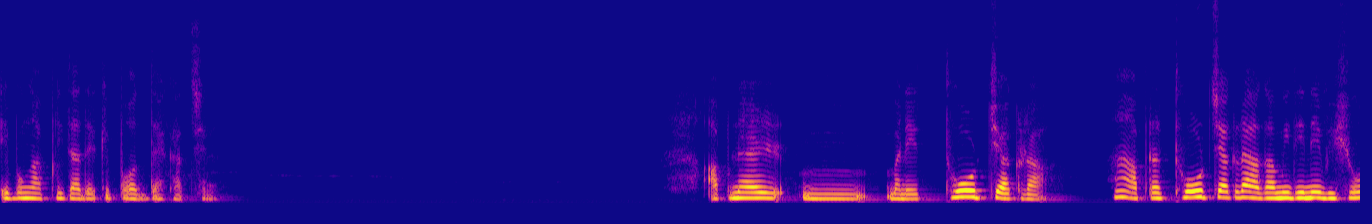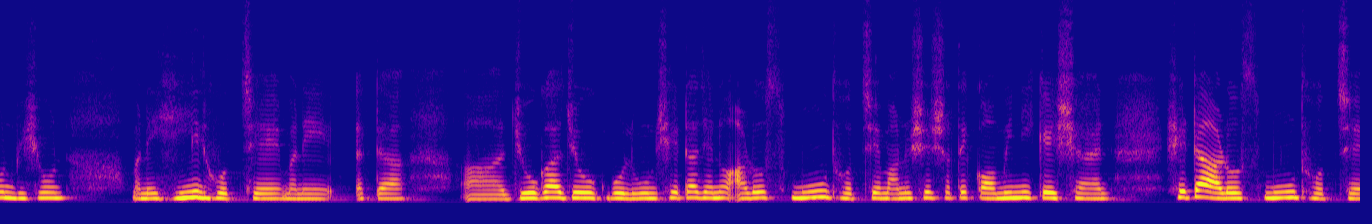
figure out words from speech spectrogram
এবং আপনি তাদেরকে পথ দেখাচ্ছেন। আপনার মানে থোট চাকরা হ্যাঁ আপনার থোট চাকরা আগামী দিনে ভীষণ ভীষণ মানে হিল হচ্ছে মানে একটা যোগাযোগ বলুন, সেটা যেন আরও স্মুথ হচ্ছে, মানুষের সাথে কমিউনিকেশন সেটা আরও স্মুথ হচ্ছে।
